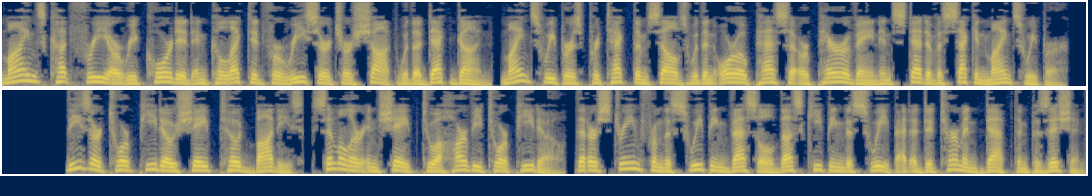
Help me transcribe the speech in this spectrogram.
Mines cut free are recorded and collected for research or shot with a deck gun. Minesweepers protect themselves with an oropesa or paravane instead of a second minesweeper. These are torpedo-shaped towed bodies, similar in shape to a Harvey torpedo, that are streamed from the sweeping vessel thus keeping the sweep at a determined depth and position.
